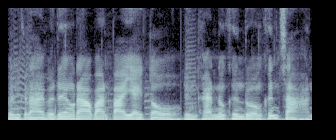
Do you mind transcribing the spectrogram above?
จนกลายเป็นเรื่องราวบานปลายใหญ่โต ถึงขั้นต้องขึ้นโรงขึ้นศาล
